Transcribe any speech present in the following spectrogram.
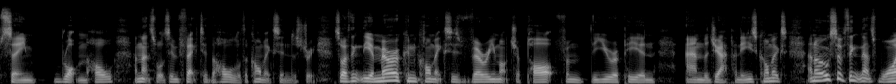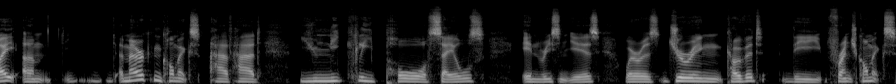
same rotten hole, and that's what's infected the whole of the comics industry. So I think the American comics is very much apart from the European and the Japanese comics, and I also think that's why um, American comics have had uniquely poor sales in recent years, whereas during COVID, the French comics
